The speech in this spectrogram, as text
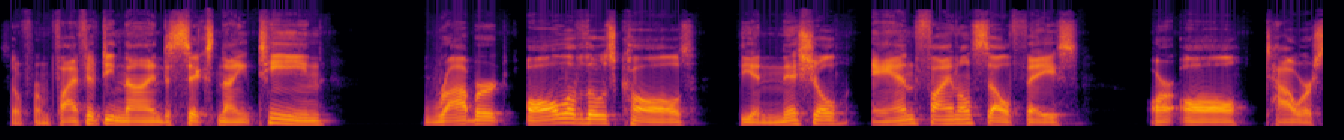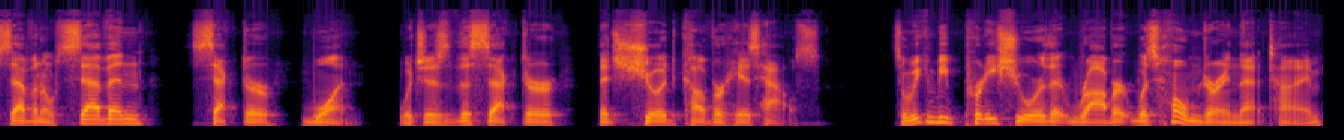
So from 559 to 619, Robert, all of those calls, the initial and final cell face, are all Tower 707, Sector 1, which is the sector that should cover his house. So we can be pretty sure that Robert was home during that time,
